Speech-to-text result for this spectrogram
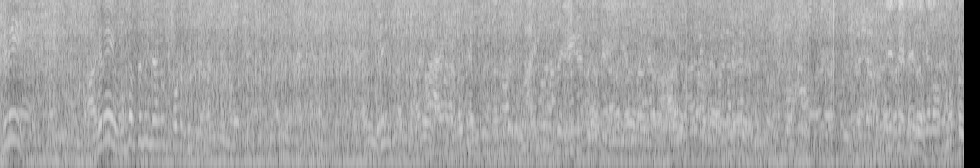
गिरी गिरी उधर से भी जाकर फोटो खींच लेना गिरी మొత్తం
